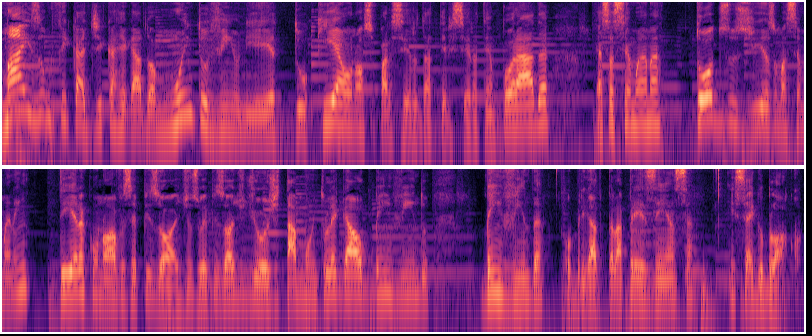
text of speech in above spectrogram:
Mais um Fica a Dica carregado a muito vinho Nieto, que é o nosso parceiro da terceira temporada. Essa semana, todos os dias, uma semana inteira com novos episódios. O episódio de hoje tá muito legal, bem-vindo, bem-vinda, obrigado pela presença e segue o bloco.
